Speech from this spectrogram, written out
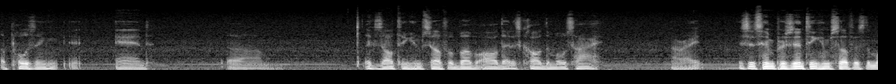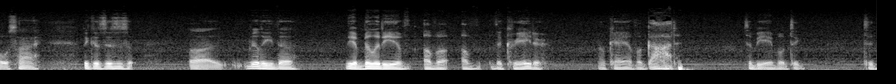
opposing and um, exalting himself above all that is called the Most High. All right? This is him presenting himself as the Most High because this is uh, really the the ability of, of, a, of the Creator, okay, of a God to be able to, to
